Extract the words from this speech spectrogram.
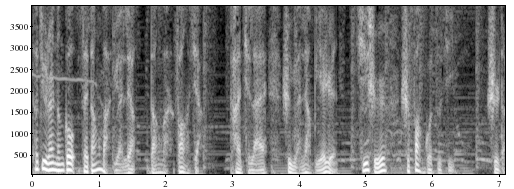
他居然能够在当晚原谅、当晚放下，看起来是原谅别人，其实是放过自己。是的，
